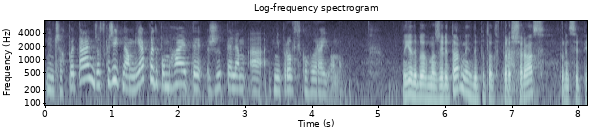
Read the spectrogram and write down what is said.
інших питань. Розкажіть нам, як ви допомагаєте жителям е, Дніпровського району? Ну, я депутат мажоритарний, депутат в перший раз. В принципі,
